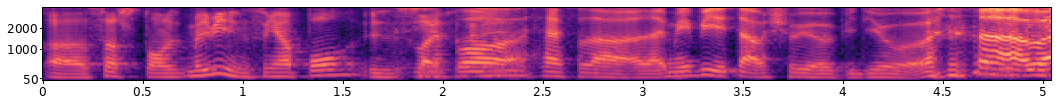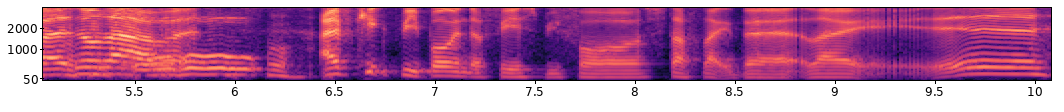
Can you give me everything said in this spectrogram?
uh such stories? Maybe in Singapore is Singapore like have lah. Like maybe later I'll show you a video. but no lah. but Oh, I've kicked people in the face before, stuff like that. Like, eh,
